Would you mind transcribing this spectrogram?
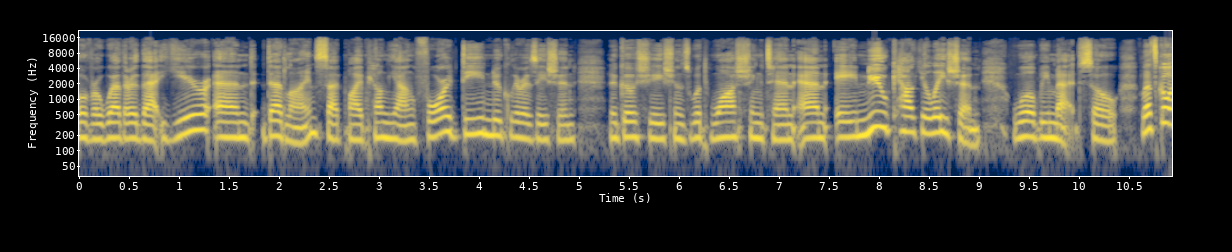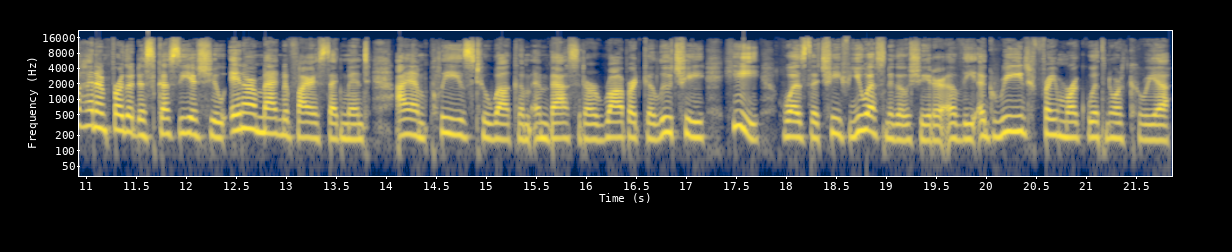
over whether that year-end deadline set by Pyongyang for denuclearization negotiations with Washington and a new calculation will be met. So let's go ahead and further discuss the issue in our magnifier segment. I am pleased to welcome Ambassador Robert Gallucci. He was the chief U.S. negotiator of the agreed framework with North Korea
